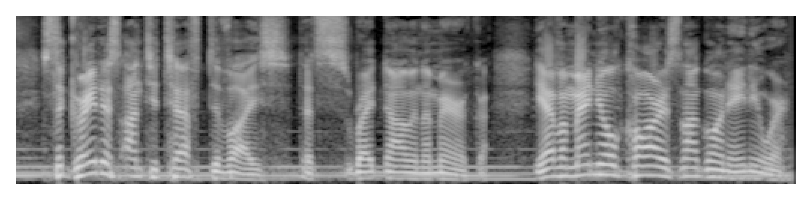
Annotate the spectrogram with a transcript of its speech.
It's the greatest anti-theft device that's right now in America. You have a manual car, it's not going anywhere.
